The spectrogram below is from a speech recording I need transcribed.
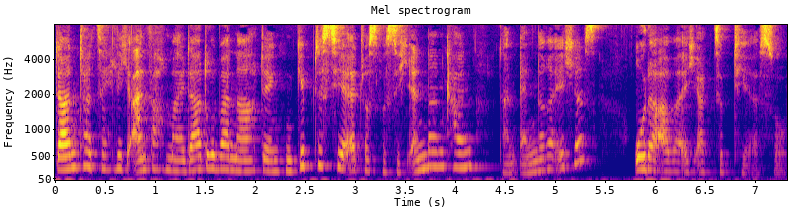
Dann tatsächlich einfach mal darüber nachdenken, gibt es hier etwas, was ich ändern kann? Dann ändere ich es oder aber ich akzeptiere es so.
